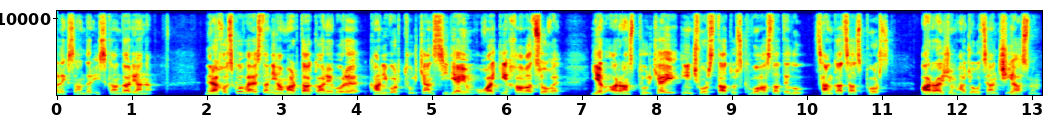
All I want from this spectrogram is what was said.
Ալեքսանդր Իսկանդարյանը։ Նրա խոսքով Հայաստանի համար դա կարևոր է, քանի որ Թուրքիան Սիրիայում ուղակի խաղացող է եւ առանց Թուրքիայի ինչ որ ստատուս քվո հաստատելու ցանկացած փորձ առայժմ հաջողության չի հասնում։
